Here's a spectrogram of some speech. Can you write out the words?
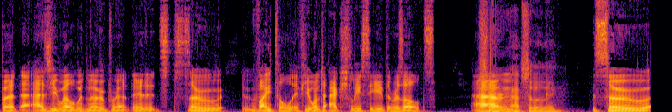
But as you well would know, Brent, it's so vital if you want to actually see the results. Um, sure, absolutely. So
